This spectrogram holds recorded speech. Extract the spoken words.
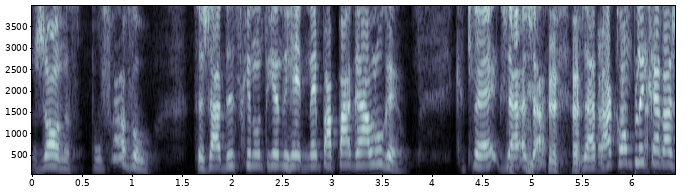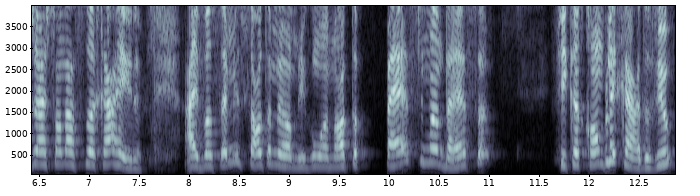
Jonas, por favor. Você já disse que não tinha dinheiro nem para pagar aluguel. Né? Já, já, já tá complicada a gestão da sua carreira. Aí você me solta, meu amigo, uma nota péssima dessa. Fica complicado, viu?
